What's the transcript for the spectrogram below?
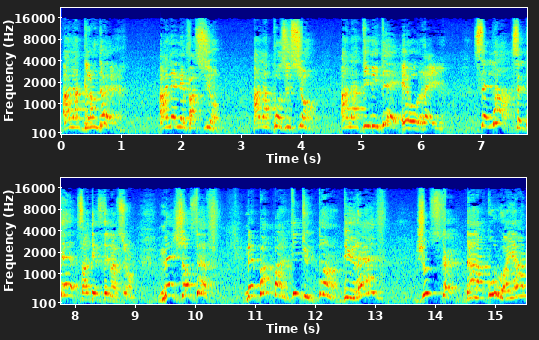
à la grandeur, à l'élévation à la position, à la dignité et au règne. C'est là, c'était sa destination. Mais Joseph, n'est pas parti du temps du rêve jusque dans la cour royale,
